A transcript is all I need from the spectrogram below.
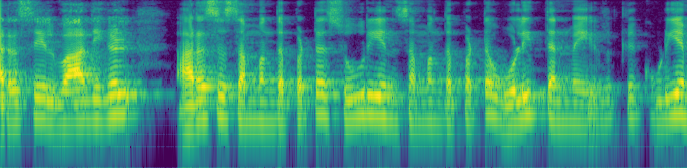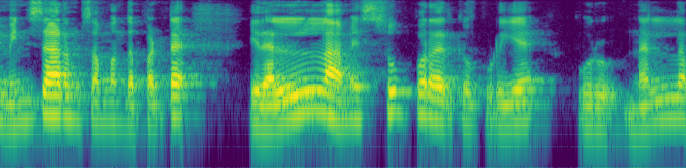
அரசியல்வாதிகள் அரசு சம்பந்தப்பட்ட சூரியன் சம்பந்தப்பட்ட ஒளித்தன்மை இருக்கக்கூடிய மின்சாரம் சம்பந்தப்பட்ட இதெல்லாமே சூப்பராக இருக்கக்கூடிய ஒரு நல்ல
